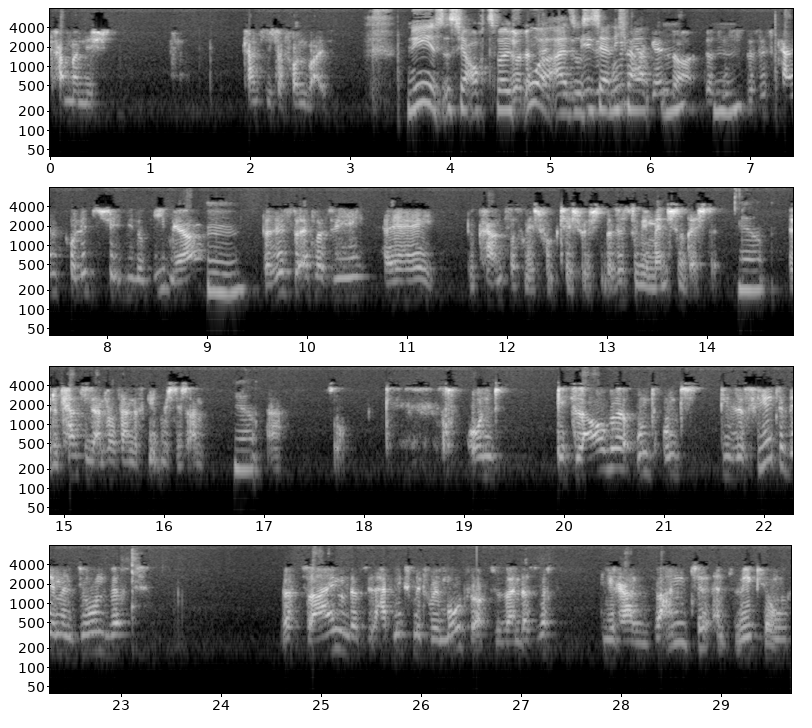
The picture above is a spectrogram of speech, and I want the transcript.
kann man nicht, kann sich davon weisen. Nee, es ist ja auch 12 so, Uhr, also es ist ja nicht mehr. Agenda. Das, mhm. ist, das ist keine politische Ideologie mehr. Mhm. Das ist so etwas wie, hey, hey, du kannst das nicht vom Tisch wischen. Das ist so wie Menschenrechte. Ja. ja du kannst nicht einfach sagen, das geht mich nicht an. Ja. ja. so. Und ich glaube, und, und diese vierte Dimension wird, wird sein, und das hat nichts mit Remote Work zu sein, das wird die rasante Entwicklung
